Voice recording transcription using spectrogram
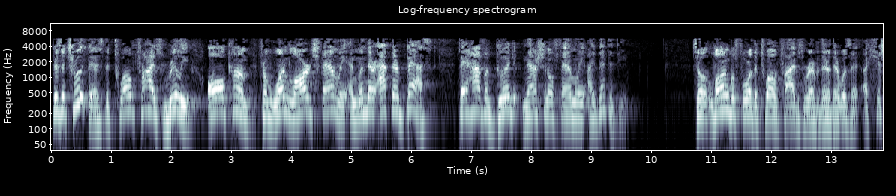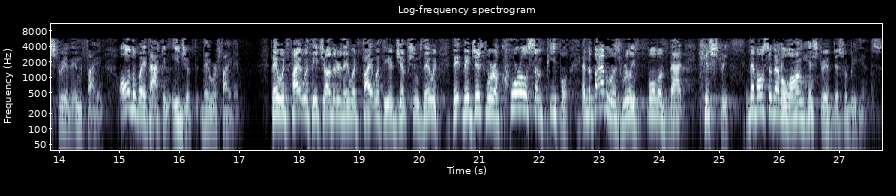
Because the truth is, the 12 tribes really all come from one large family, and when they're at their best, they have a good national family identity. So long before the 12 tribes were ever there, there was a, a history of infighting. All the way back in Egypt, they were fighting. They would fight with each other. They would fight with the Egyptians. They would, they, they just were a quarrelsome people. And the Bible is really full of that history. They've also got a long history of disobedience.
